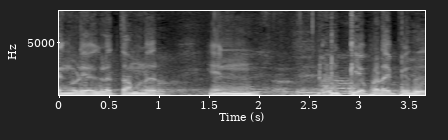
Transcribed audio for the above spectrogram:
எங்களுடைய ஈழத்தமிழர் என் முக்கிய படைப்பு இது.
